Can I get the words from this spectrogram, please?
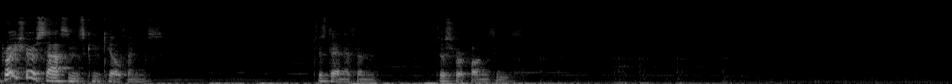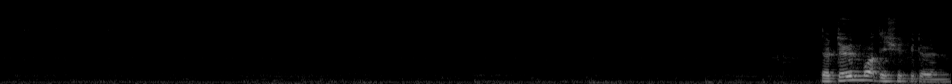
I'm pretty sure assassins can kill things. Just anything. Just for funsies. They're doing what they should be doing.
